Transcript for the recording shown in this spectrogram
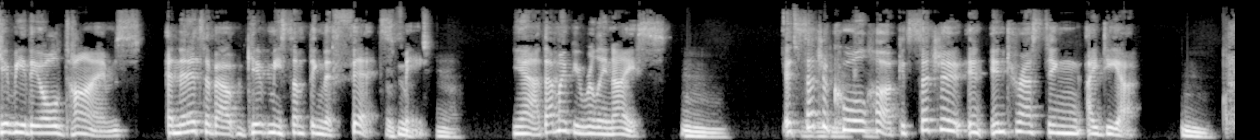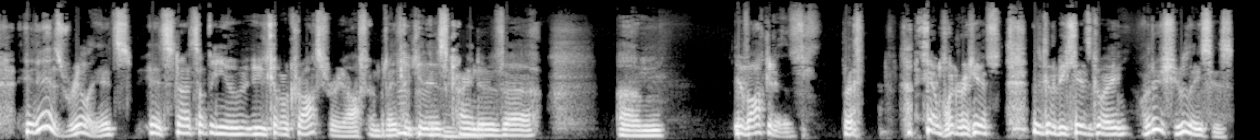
give me the old times. And then it's about give me something that fits That's me. Yeah. Yeah, that might be really nice. Hmm. It's such a a cool hook. It's such a, an interesting idea. Hmm. It is really. It's it's not something you you come across very often, but I think it is Mhm. kind of uh, um, evocative. But I'm wondering if there's going to be kids going, "What are shoelaces?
